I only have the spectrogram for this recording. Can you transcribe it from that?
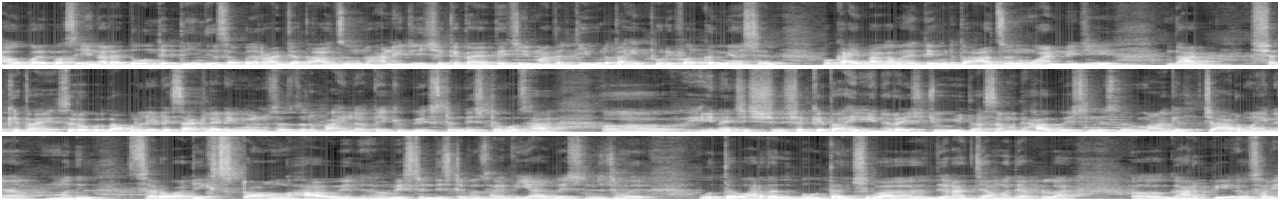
अवकाळी पाऊस येणाऱ्या दोन ते तीन दिवसापर्यंत राज्यात अजून राहण्याची शक्यता आहे. त्याची मात्र तीव्रता ही थोडीफार कमी असेल व काही भागामध्ये तीव्रता अजून वाढण्याची दाट शक्यता आहे. सर्वप्रथम आपण लेटेस्ट सॅटेलाईट इमेजनुसार जर पाहिलं तर एक वेस्ट वेस्टर्न डिस्टर्बन्स हा येण्याची श शक्यता आहे येणाऱ्या चोवीस तासामध्ये. हा वेस्टर्न डिस्टर्बन्स मागील चार महिन्यामधील सर्वाधिक स्ट्रॉंग हा वे वेस्टर्न डिस्टर्बन्स आहे. या वेस्टर्न डिस्टर्बन्समध्ये उत्तर भारतातील बहुतांश भा राज्यामध्ये आपल्याला गारपी सॉरी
